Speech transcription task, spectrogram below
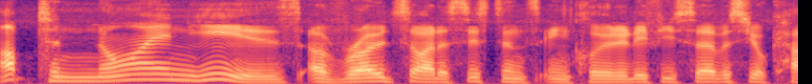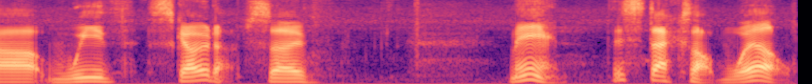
up to nine years of roadside assistance included if you service your car with Skoda. So, man, this stacks up well.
